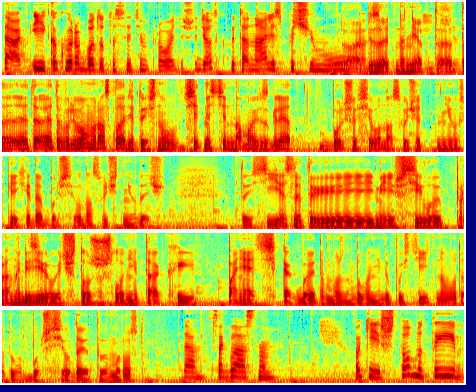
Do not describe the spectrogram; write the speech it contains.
Так, и какую работу ты с этим проводишь? Идет какой-то анализ, почему? Да, обязательно. Нет, это, это, это в любом раскладе. То есть, ну, в действительности, на мой взгляд, больше всего нас учат не успехи, да, больше всего нас учат неудачи. То есть, если ты имеешь силы проанализировать, что же шло не так, и понять, как бы это можно было не допустить, но вот это вот больше всего дает твоему росту. Да, согласна. Окей, что бы ты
